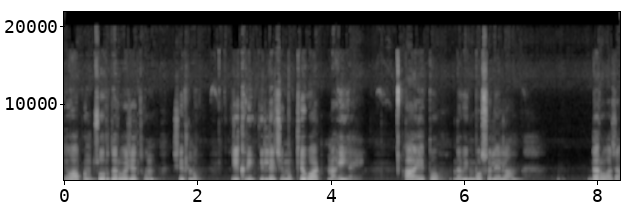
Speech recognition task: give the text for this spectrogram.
तेव्हा आपण चोर दरवाज्यातून शिरलो जी खरी किल्ल्याची मुख्य वाट नाही आहे. हा आहे तो नवीन बसवलेला दरवाजा.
